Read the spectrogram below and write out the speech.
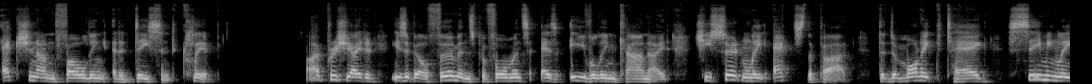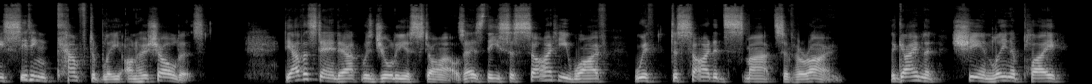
action unfolding at a decent clip. I appreciated Isabelle Fuhrman's performance as evil incarnate. She certainly acts the part, the demonic tag seemingly sitting comfortably on her shoulders. The other standout was Julia Stiles as the society wife with decided smarts of her own. The game that she and Lena play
